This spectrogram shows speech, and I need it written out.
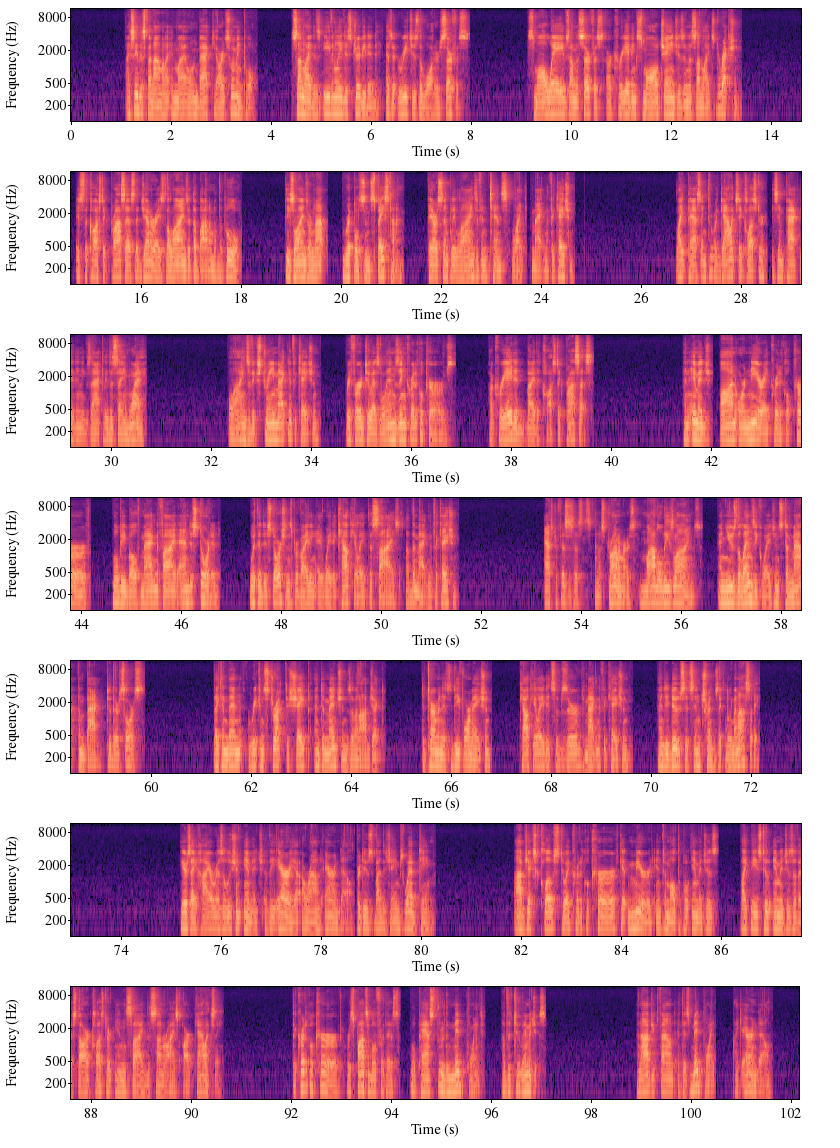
I see this phenomena in my own backyard swimming pool. Sunlight is evenly distributed as it reaches the water's surface. Small waves on the surface are creating small changes in the sunlight's direction. It's the caustic process that generates the lines at the bottom of the pool. These lines are not ripples in spacetime. They are simply lines of intense light magnification. Light passing through a galaxy cluster is impacted in exactly the same way. Lines of extreme magnification, referred to as lensing critical curves, are created by the caustic process. An image on or near a critical curve will be both magnified and distorted, with the distortions providing a way to calculate the size of the magnification. Astrophysicists and astronomers model these lines and use the lens equations to map them back to their source. They can then reconstruct the shape and dimensions of an object, determine its deformation, calculate its observed magnification, and deduce its intrinsic luminosity. Here's a higher resolution image of the area around Earendel produced by the James Webb team. Objects close to a critical curve get mirrored into multiple images, like these two images of a star cluster inside the Sunrise Arc galaxy. The critical curve responsible for this will pass through the midpoint of the two images. An object found at this midpoint, like Earendel,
